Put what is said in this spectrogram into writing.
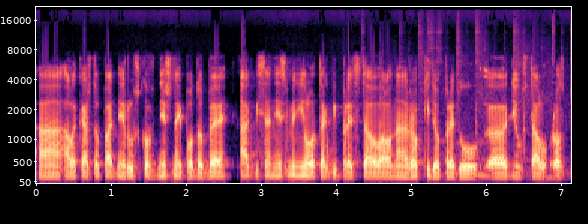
a, ale každopádne Rusko v dnešnej podobe, ak by sa nezmenilo, tak by predstavovalo na roky dopredu e, neustálu hrozbu.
